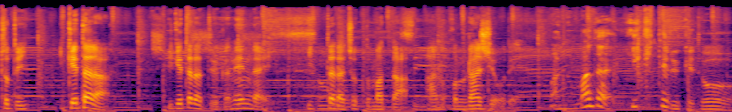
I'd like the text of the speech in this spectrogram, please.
ちょっといいけたらいけたらというか年内行ったらちょっとまたあのこのラジオで。あのまだ生きてるけど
